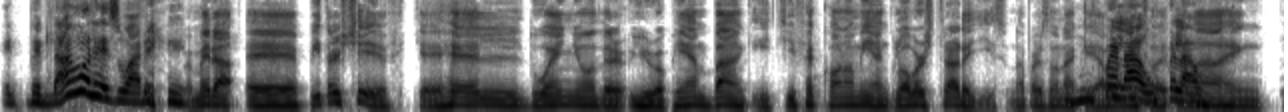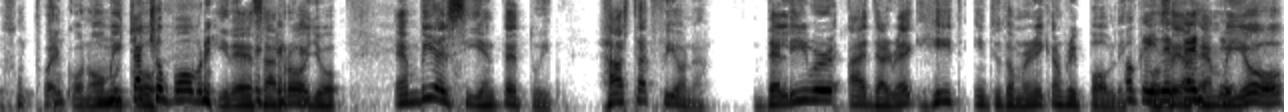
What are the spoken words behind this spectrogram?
Eh, ¿Verdad, Jorge Suárez? Pues mira, eh, Peter Schiff, que es el dueño del European Bank y Chief Economy and Global Strategies, una persona que Un habla mucho de temas en asuntos Un económicos muchacho pobre. y de desarrollo, envía el siguiente tweet. Hashtag Fiona. Deliver a direct hit into the American Republic. Ok, o sea, envió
